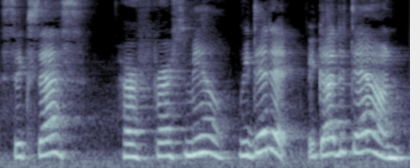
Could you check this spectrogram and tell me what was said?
Success. Her first meal. We did it. We got it down.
